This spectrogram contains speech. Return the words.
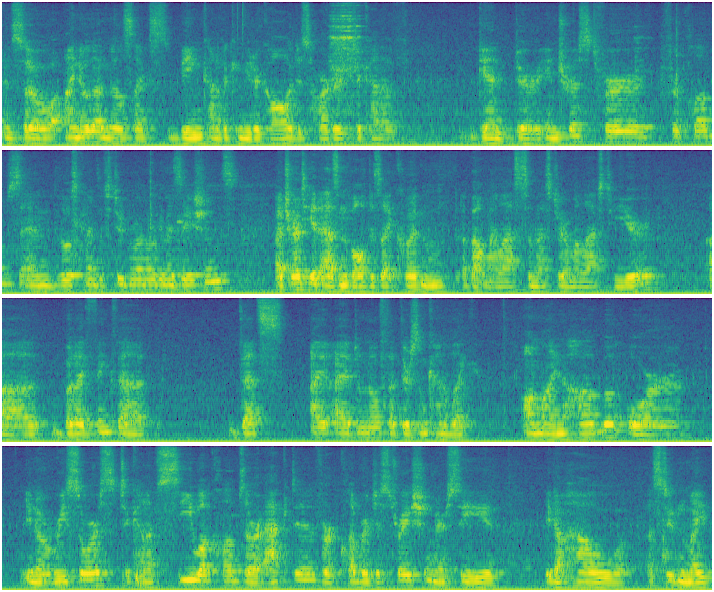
And so I know that Middlesex, being kind of a commuter college, is harder to kind of get their interest for, for clubs and those kinds of student-run organizations. I tried to get as involved as I could in about my last semester and my last year, uh, but I think that that's I, I don't know if that there's some kind of like online hub or you know resource to kind of see what clubs are active or club registration or see you know how a student might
